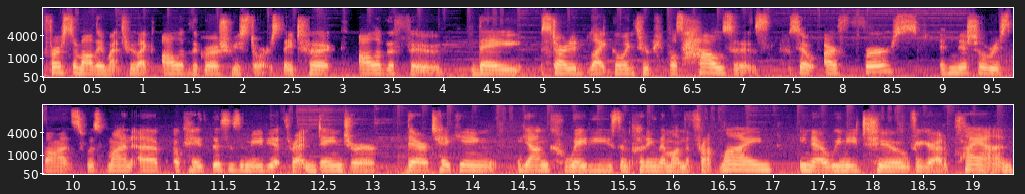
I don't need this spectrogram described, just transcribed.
first of all, they went through like all of the grocery stores. They took all of the food. They started like going through people's houses. So our first initial response was one of, okay, this is immediate threat and danger. They're taking young Kuwaitis and putting them on the front line. You know, we need to figure out a plan.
